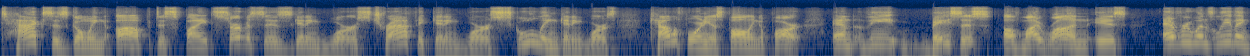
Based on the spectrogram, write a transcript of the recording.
taxes going up despite services getting worse, traffic getting worse, schooling getting worse. California is falling apart. And the basis of my run is everyone's leaving.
